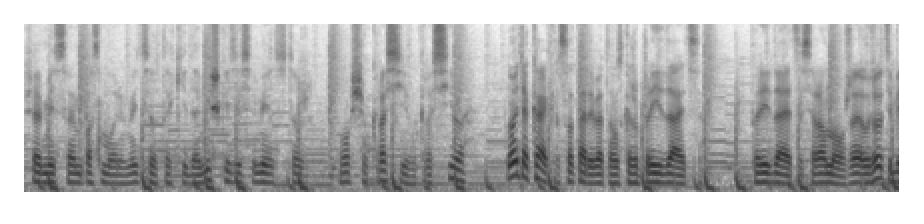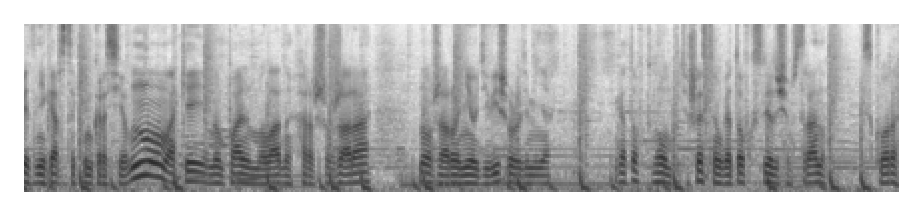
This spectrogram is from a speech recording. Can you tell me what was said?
Сейчас вместе с вами посмотрим. Видите, вот такие домишки здесь имеются тоже. В общем, красиво, красиво. Ну и такая красота, ребята, вам скажу, приедается. Приедается все равно. Уже, уже тебе это не кажется таким красивым. Ну, окей, ну пальмы, ладно, хорошо. Жара. Ну, жарой не удивишь вроде меня. Готов к новым путешествиям, готов к следующим странам. И скоро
